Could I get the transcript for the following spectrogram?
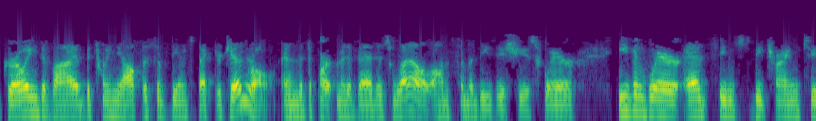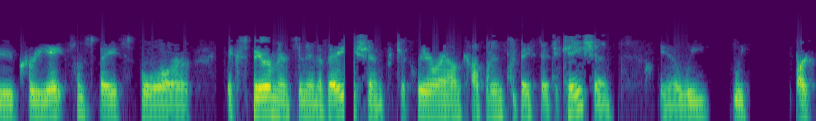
growing divide between the Office of the Inspector General and the Department of Ed as well on some of these issues where even where Ed seems to be trying to create some space for experiments and innovation, particularly around competency-based education, you know, we, we are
